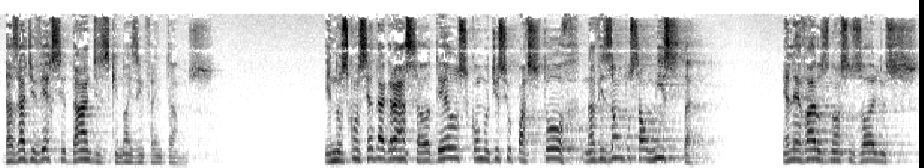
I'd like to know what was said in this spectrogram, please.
das adversidades que nós enfrentamos e nos conceda a graça, ó Deus, como disse o pastor, na visão do salmista, elevar os nossos olhos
